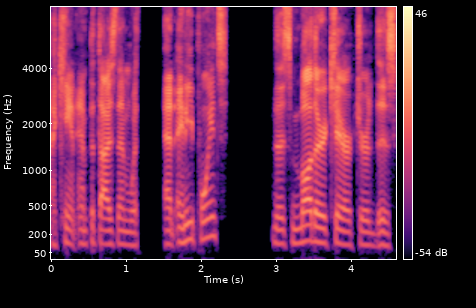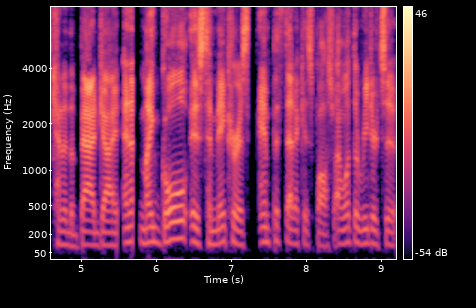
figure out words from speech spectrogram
I can't empathize them with at any point this mother character, this kind of the bad guy. And my goal is to make her as empathetic as possible. I want the reader to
